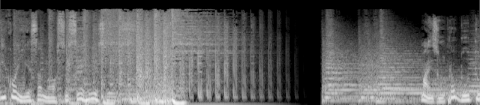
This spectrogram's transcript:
e conheça nossos serviços. Mais um produto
